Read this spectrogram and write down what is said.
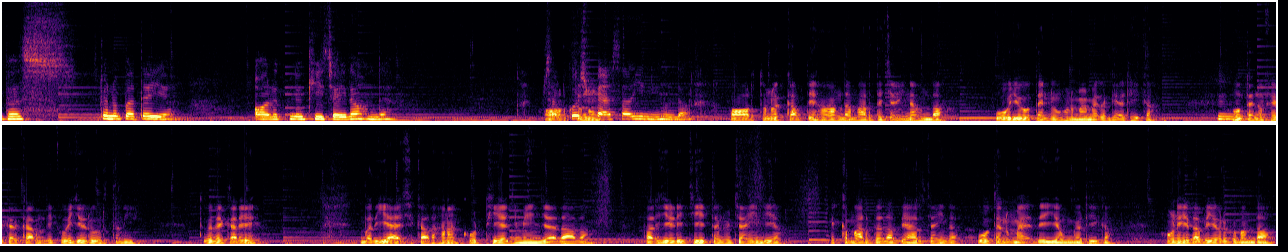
ਬਸ ਤੁਹਾਨੂੰ ਪਤਾ ਹੀ ਆ ਔਰਤ ਨੂੰ ਕੀ ਚਾਹੀਦਾ ਹੁੰਦਾ। ਸਭ ਔਰਤ ਕੁਝ ਨੂੰ ਪੈਸਾ ਹੀ ਨਹੀਂ ਹੁੰਦਾ। ਔਰਤ ਨੂੰ ਇੱਕ ਆਪਦੇ ਹਾਨ ਦਾ ਮਰਦ ਚਾਹੀਦਾ ਹੁੰਦਾ। ਉਹ ਜੋ ਤੈਨੂੰ ਹੁਣ ਮੈਂ ਮਿਲ ਗਿਆ ਠੀਕ ਆ? ਹੁਣ ਤੈਨੂੰ ਫਿਕਰ ਕਰਨ ਦੀ ਕੋਈ ਜ਼ਰੂਰਤ ਨਹੀਂ। ਤੂੰ ਇਹਦੇ ਘਰੇ ਵਧੀਆ ਐਸ਼ ਕਰ ਹਨਾ? ਕੋਠੀ ਆ ਜ਼ਮੀਨ ਜਾਇਦਾਦ ਆ। ਪਰ ਜਿਹੜੀ ਚੀਜ਼ ਤੈਨੂੰ ਚਾਹੀਦੀ ਆ ਇੱਕ ਮਰਦ ਦਾ ਪਿਆਰ ਚਾਹੀਦਾ ਉਹ ਤੈਨੂੰ ਮੈਂ ਦੇਈ ਜਾਊਂਗਾ ਠੀਕ ਆ? ਹੁਣ ਇਹ ਤਾਂ ਬਜ਼ੁਰਗ ਬੰਦਾ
